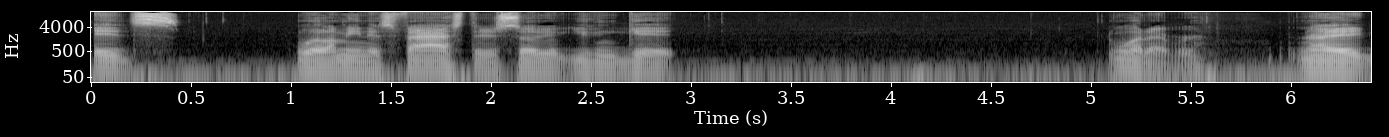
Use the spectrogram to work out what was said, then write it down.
it's well, I mean, it's faster, so you can get whatever, right?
